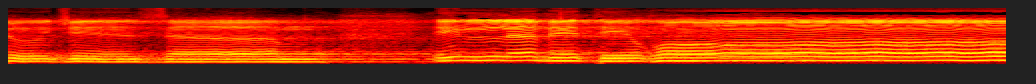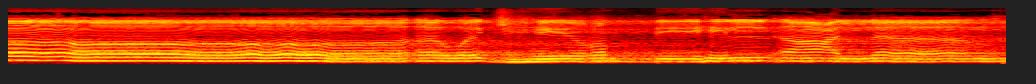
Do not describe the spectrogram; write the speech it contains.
تجزى إلا ابتغاء وجه ربه الأعلى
